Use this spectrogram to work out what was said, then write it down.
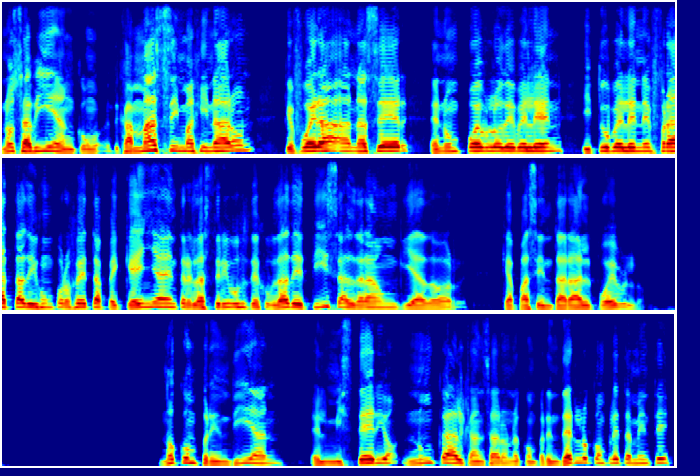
No sabían, jamás se imaginaron que fuera a nacer en un pueblo de Belén y tú Belén Efrata, dijo un profeta, pequeña entre las tribus de Judá, de ti saldrá un guiador que apacentará al pueblo. No comprendían el misterio, nunca alcanzaron a comprenderlo completamente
